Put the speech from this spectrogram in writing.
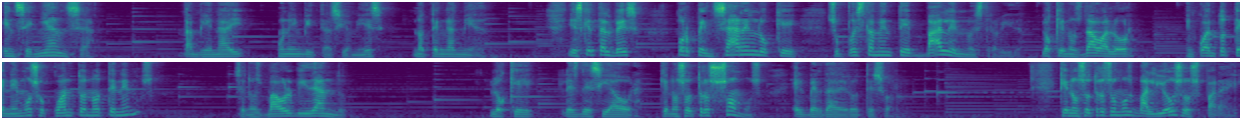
enseñanza también hay una invitación y es no tengan miedo. Y es que tal vez por pensar en lo que supuestamente vale en nuestra vida, lo que nos da valor, en cuánto tenemos o cuánto no tenemos, se nos va olvidando lo que les decía ahora, que nosotros somos el verdadero tesoro, que nosotros somos valiosos para Él.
